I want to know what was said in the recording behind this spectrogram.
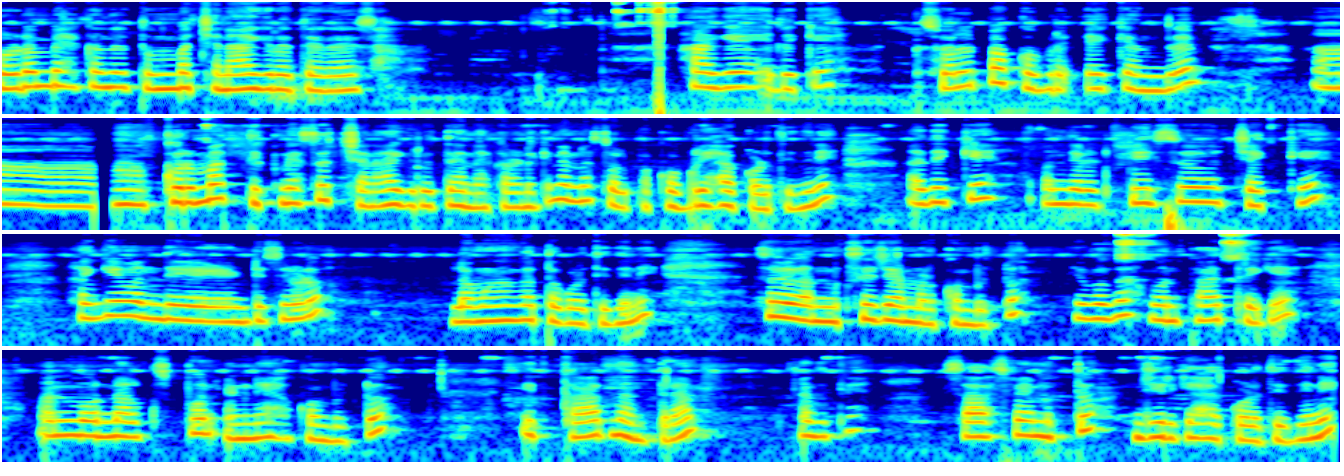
ಗೋಡಂಬಿ ಹಾಕಂದರೆ ತುಂಬ ಚೆನ್ನಾಗಿರುತ್ತೆ ಗೈಸ್ ಹಾಗೆ ಇದಕ್ಕೆ ಸ್ವಲ್ಪ ಕೊಬ್ಬರಿ, ಏಕೆಂದರೆ ಕುರ್ಮ ತಿಕ್ನೆಸ್ಸು ಚೆನ್ನಾಗಿರುತ್ತೆ ಅನ್ನೋ ಕಾರಣಕ್ಕೆ ನಾನು ಸ್ವಲ್ಪ ಕೊಬ್ಬರಿ ಹಾಕ್ಕೊಳ್ತಿದ್ದೀನಿ ಅದಕ್ಕೆ ಒಂದೆರಡು ಪೀಸು ಚಕ್ಕೆ ಹಾಗೆ ಒಂದು ಎಂಟು ಸಿರುಳು ಲವಂಗ ತೊಗೊಳ್ತಿದ್ದೀನಿ. ಸೊ ಇವಾಗ ಅದು ಮಿಕ್ಸಿ ಜಾರ್ ಮಾಡ್ಕೊಂಬಿಟ್ಟು ಇವಾಗ ಒಂದು ಪಾತ್ರೆಗೆ ಒಂದು ಮೂರು ನಾಲ್ಕು ಸ್ಪೂನ್ ಎಣ್ಣೆ ಹಾಕ್ಕೊಂಬಿಟ್ಟು ಇದು ಕಾದ ನಂತರ ಅದಕ್ಕೆ ಸಾಸಿವೆ ಮತ್ತು ಜೀರಿಗೆ ಹಾಕ್ಕೊಳ್ತಿದ್ದೀನಿ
